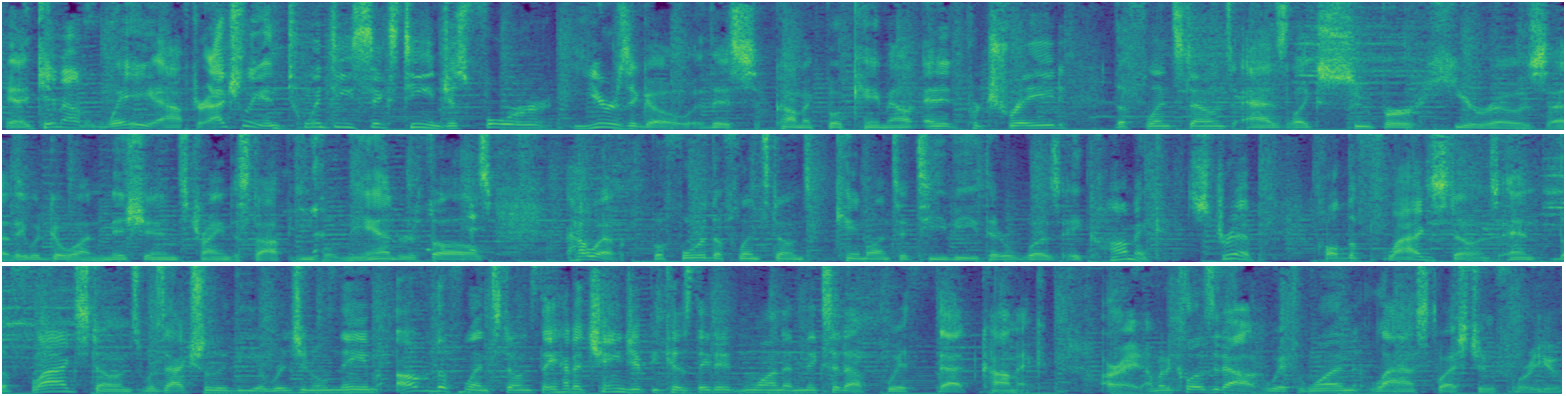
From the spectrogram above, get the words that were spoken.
Yeah, it came out way after. Actually, in 2016, just four years ago, this comic book came out, and it portrayed the Flintstones as like superheroes. Uh, they would go on missions trying to stop evil Neanderthals. However, before the Flintstones came onto TV, there was a comic strip called the Flagstones, and the Flagstones was actually the original name of the Flintstones. They had to change it because they didn't want to mix it up with that comic. All right, I'm going to close it out with one last question for you.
